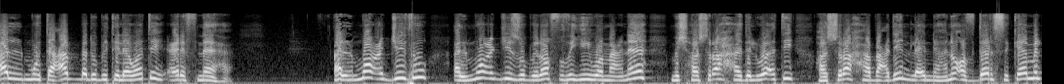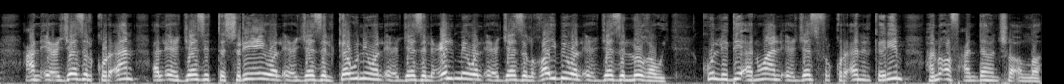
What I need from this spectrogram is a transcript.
المتعبد بتلاوته عرفناها. المعجز المعجز بلفظه ومعناه مش هشرحها دلوقتي هشرحها بعدين لأن هنقف درس كامل عن إعجاز القرآن الإعجاز التشريعي والإعجاز الكوني والإعجاز العلمي والإعجاز الغيبي والإعجاز اللغوي. كل دي أنواع الإعجاز في القرآن الكريم هنقف عندها إن شاء الله.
